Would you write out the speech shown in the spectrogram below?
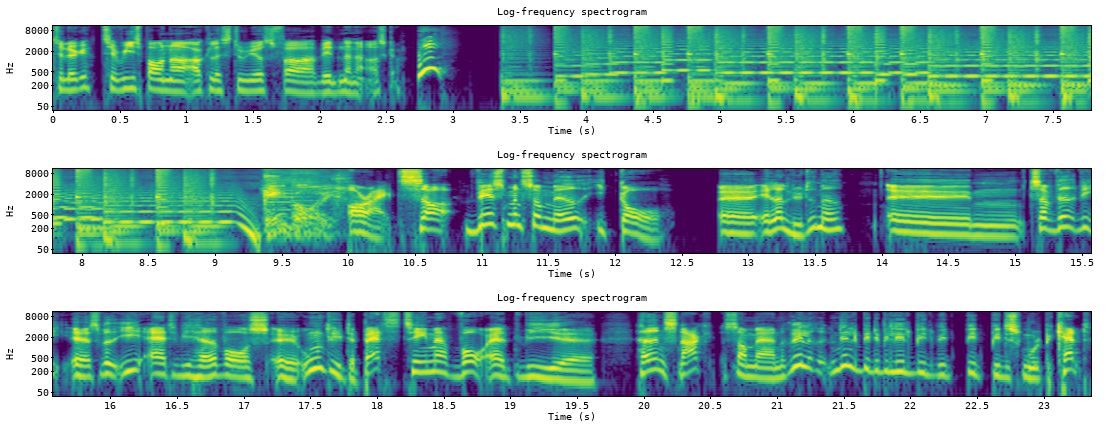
tillykke til Respawn og Oculus Studios for at vinde den Oscar. Alright, så hvis man så med i går, øh, eller lyttede med, øh, så, ved vi, øh, så ved I, at vi havde vores øh, ugentlige debattema, hvor at vi øh, havde en snak, som er en lille, lille bitte, bitte, bitte, bitte, bitte, bitte smule pikant.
